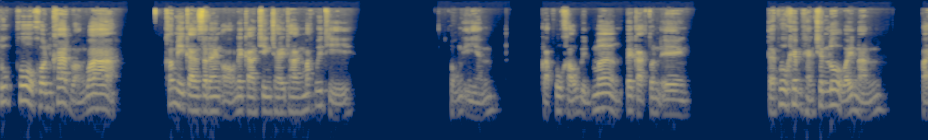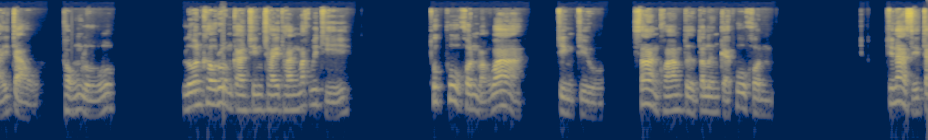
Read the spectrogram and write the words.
ทุกผู้คนคาดหวังว่า เขามีการแสดงออกในการชิงชัยทางมรรควิถี หงเอียน กลับภูเขาหวินเมิงไปกักตนเอง แต่ผู้เข้มแข็งเช่นลู่ไว้หนันไปเจ้าถงหลูล้วนเข้าร่วมการชิงชัยทางมรรควิถี ทุกผู้คนหวังว่าจิงจิวสร้างความตื่นตะลึงแก่ผู้คน ที่น่าเสียใจ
